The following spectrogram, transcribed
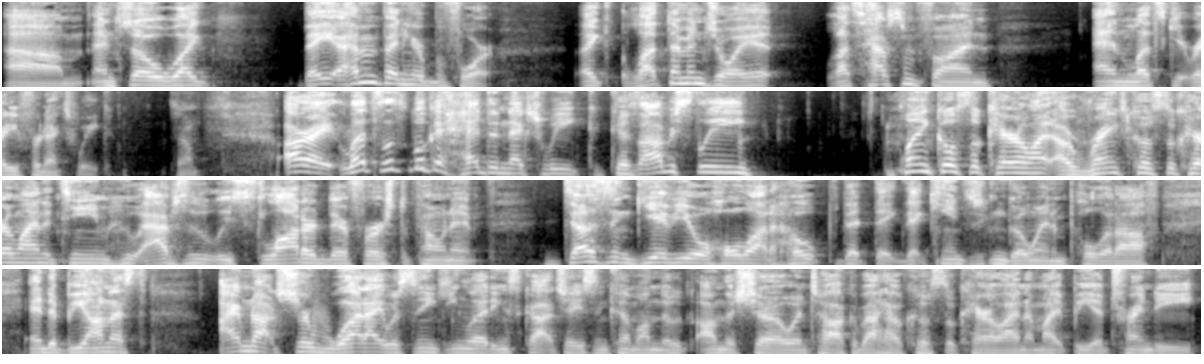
Um, and so, like, they haven't been here before. Like, let them enjoy it. Let's have some fun and let's get ready for next week. So, all right, let's let's look ahead to next week because obviously playing Coastal Carolina, a ranked Coastal Carolina team who absolutely slaughtered their first opponent, doesn't give you a whole lot of hope that they, that Kansas can go in and pull it off. And to be honest, I'm not sure what I was thinking letting Scott Jason come on the on the show and talk about how Coastal Carolina might be a trendy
